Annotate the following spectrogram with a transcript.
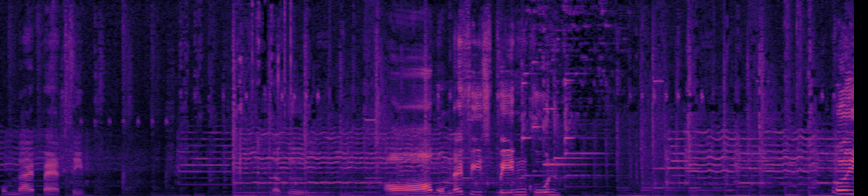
ผมได้แปดสิบแล้วคือ อ๋อ ผมได้ฟรีสปินคุณ เฮ้ย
